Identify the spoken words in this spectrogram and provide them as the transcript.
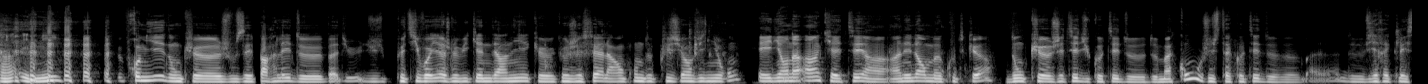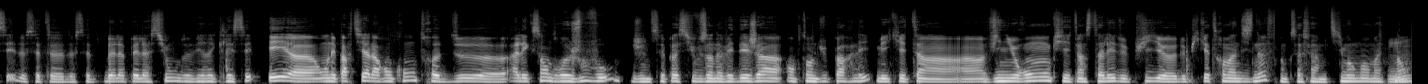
Un et demi. Le premier, donc, euh, je vous ai parlé de, bah, du, du petit voyage le week-end dernier que, que j'ai fait à la rencontre de plusieurs vignerons. Et il y en a un qui a été un, un énorme coup de cœur. Donc, euh, j'étais du côté de, de Mâcon, juste à côté de, bah, de Viré-Clessé, de cette, de cette belle appellation de Viré-Clessé. Et euh, on est parti à la rencontre de Alexandre Jouveau. Je ne sais pas si vous en avez déjà entendu parler, mais qui est un, un vigneron qui est installé depuis, euh, depuis 99, donc ça fait un petit moment maintenant. Mhm.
